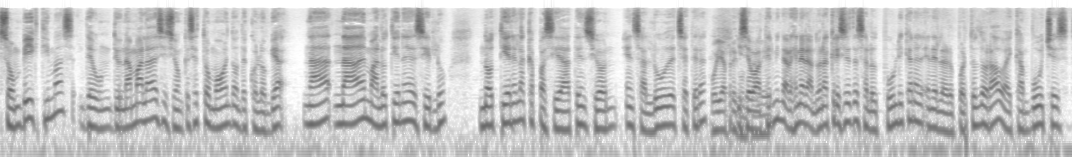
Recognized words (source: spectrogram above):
Son víctimas de, un, de una mala decisión que se tomó en donde Colombia, nada, nada de malo tiene decirlo, no tiene la capacidad de atención en salud, etcétera, Voy a y se va a terminar generando una crisis de salud pública en el, en el aeropuerto El Dorado. Hay cambuches,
